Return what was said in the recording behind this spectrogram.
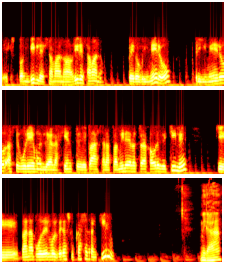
expandirle esa mano, abrir esa mano. Pero primero, primero asegurémosle a la gente de paz, a la familia de los trabajadores de Chile, que van a poder volver a su casa tranquilos Mira,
